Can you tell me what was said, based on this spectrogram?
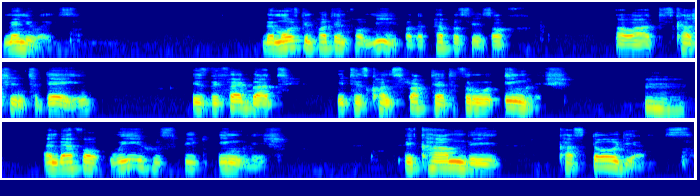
many ways. The most important for me, for the purposes of our discussion today, is the fact that it is constructed through English. Mm. And therefore, we who speak English become the custodians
